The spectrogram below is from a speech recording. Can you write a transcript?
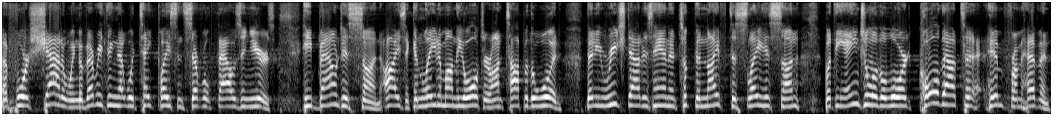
a foreshadowing of everything that would take place in several thousand years. He bound his son, Isaac, and laid him on the altar on top of the wood. Then he reached out his hand and took the knife to slay his son. But the angel of the Lord called out to him from heaven,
